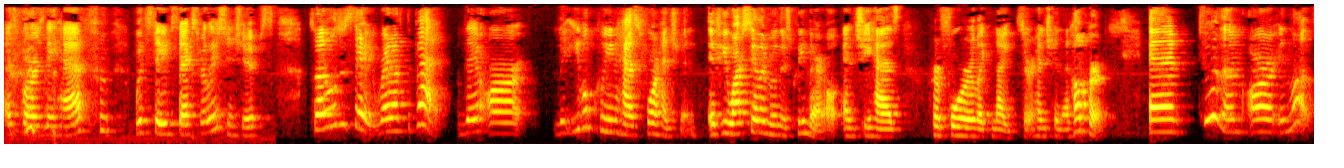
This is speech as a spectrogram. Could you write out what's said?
as far as they have with same-sex relationships. So I will just say, right off the bat, there are, the evil queen has four henchmen. If you watch Sailor Moon, there's Queen Beryl, and she has her four, like, knights or henchmen that help her. And two of them are in love.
